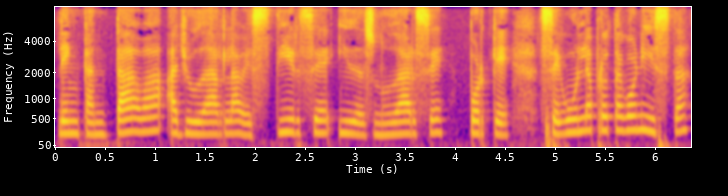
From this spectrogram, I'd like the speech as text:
Le encantaba ayudarla a vestirse y desnudarse porque, según la protagonista,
